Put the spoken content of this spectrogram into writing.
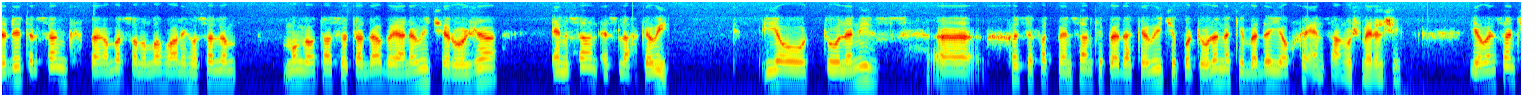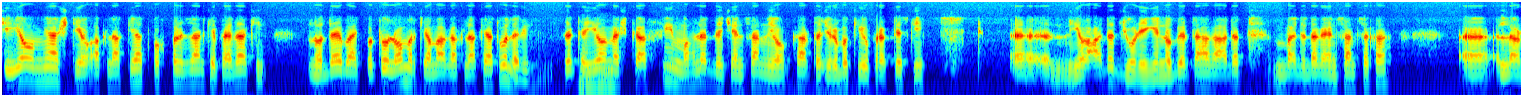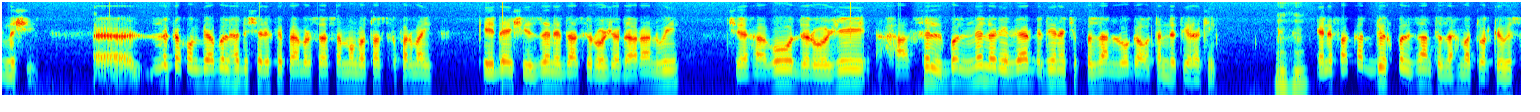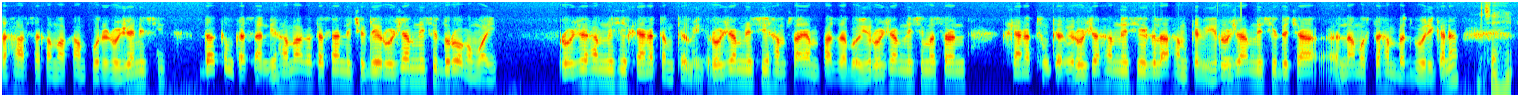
د دې تر څنګ پیغمبر صلی الله علیه وسلم موږ او تاسو ته دا بیانوي چې روژه انسان اصلاح کوي یو ټولنیز ښه صفت په انسان کې پیدا کوي چې په ټولنه کې به دی یو ښه انسان وشمیرل شي یو انسان چې یو میاشت یو اخلاقیات په خپل ځان کې پیدا کړي نو دی باید په ټول عمر کې هماغه اخلاقیات ولري، ځکه یو میاشت کافي مهلت دی چې انسان یو کار تجربه کړي او پراکټیس کړي، یو عادت جوړېږي، نو بېرته هغه عادت باید د دغه انسان څخه لاړ نه شي، ځکه خو بیا بل حدیث شریف کې پیغمبر صلی الله علیه وسلم موږ او تاسو ته فرمایي، کېدای شي ځینې داسې روژه داران وي چې هغو د روژې حاصل بل نه لري غیر د دې نه چې په ځان لوږه او تنده تېره کړي. یعنی فقط دوی خپل ځان ته زحمت ورکوی سهار څخه ماښام پوری روژه نیسی دا کوم کسان دی هماغه کسان دی چی دوی روژه هم نیسی دروغ هم وایی روژه هم نیسی خیانت هم کوی روژه هم نیسی همسایه هم په عذابوی روژه هم نیسی مثلا خیانت هم کوی روژه هم نیسی غلا هم کوی روژه هم نیسی د چا ناموس ته هم بد ګوری کنه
